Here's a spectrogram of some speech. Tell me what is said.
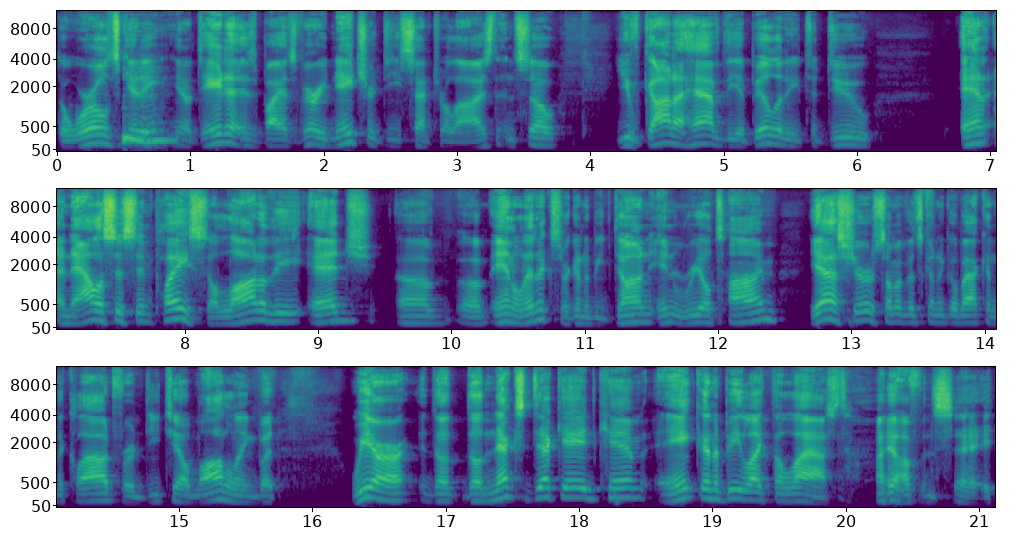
the world's getting, you know, data is by its very nature decentralized. And so you've got to have the ability to do an analysis in place. A lot of the edge uh, uh, analytics are going to be done in real time. Yeah, sure, some of it's going to go back in the cloud for detailed modeling, but we are, the, the next decade, Kim, ain't going to be like the last, I often say.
